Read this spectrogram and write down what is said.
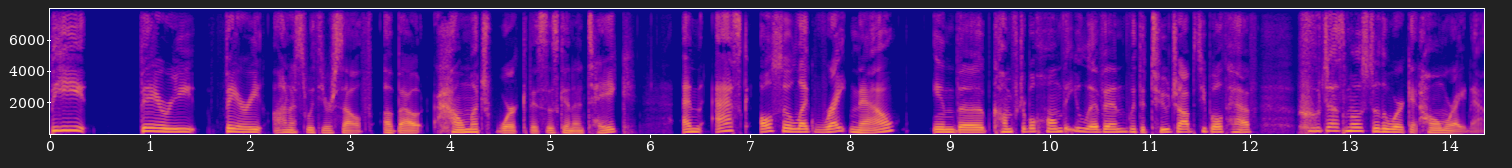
Be very, very honest with yourself about how much work this is going to take. And ask also, like right now, in the comfortable home that you live in with the two jobs you both have, who does most of the work at home right now?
